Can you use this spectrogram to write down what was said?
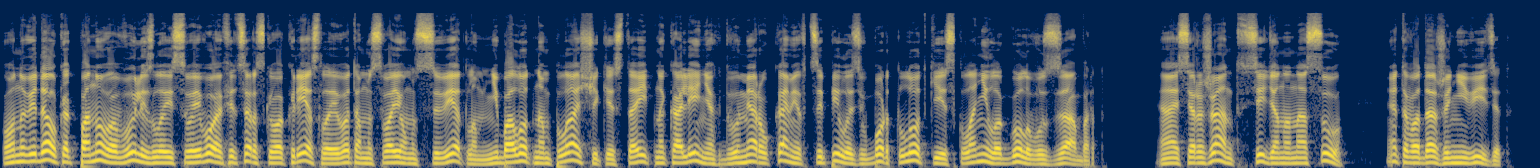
Он увидал, как Панова вылезла из своего офицерского кресла и в этом своем светлом, неболотном плащике стоит на коленях, двумя руками вцепилась в борт лодки и склонила голову за борт. А сержант, сидя на носу, этого даже не видит.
